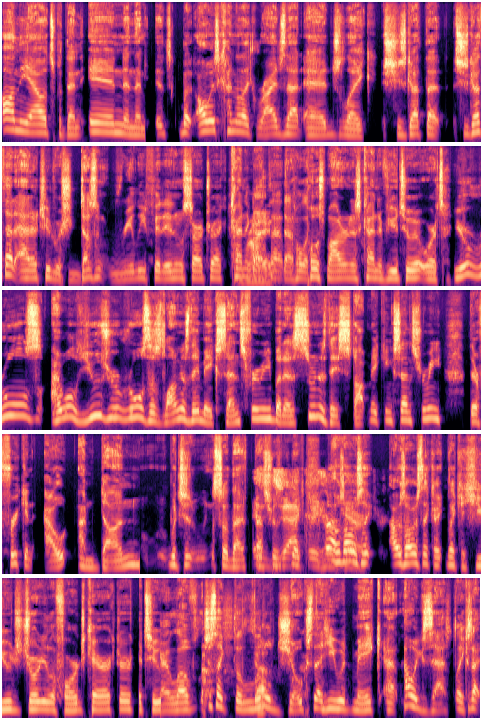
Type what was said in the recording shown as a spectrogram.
on the outs, but then in, and then it's but always kind of like rides that edge. Like she's got that she's got that attitude where she doesn't really fit in with Star Trek. Kind of right. got that that whole postmodernist kind of view to it, where it's your rules. I will use your rules as long as they make sense for me, but as soon as they stop making sense for me, they're freaking out. I'm done which is so that that's exactly really, like, I was character. always like I was always like a, like a huge Geordi LaForge character too. I love just like the little yeah. jokes that he would make at how exact like I,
